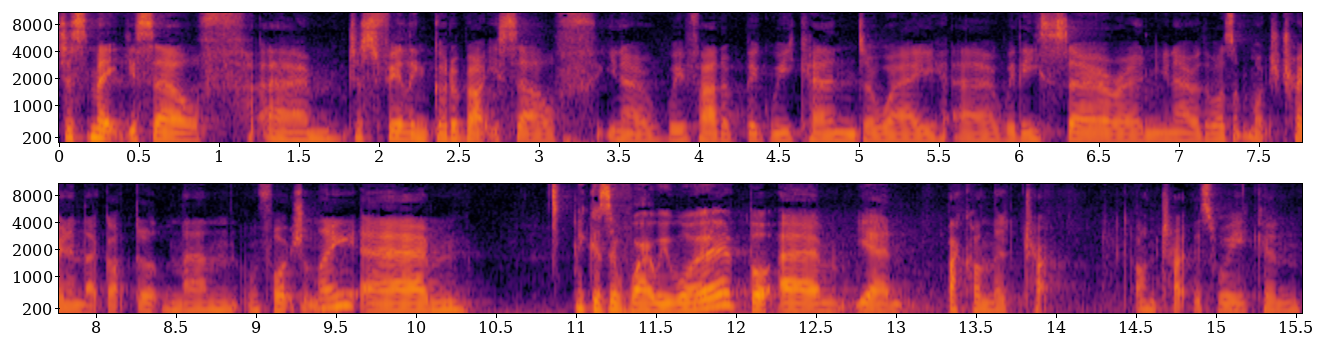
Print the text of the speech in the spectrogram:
just make yourself um, just feeling good about yourself. You know, we've had a big weekend away uh, with Easter, and you know there wasn't much training that got done then, unfortunately, um, because of where we were. But um, yeah, back on the track on track this week, and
